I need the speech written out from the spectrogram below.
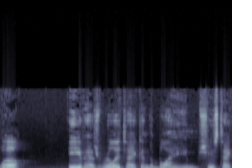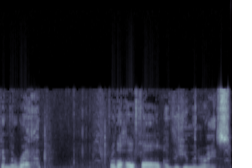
Well, Eve has really taken the blame. She's taken the rap for the whole fall of the human race.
